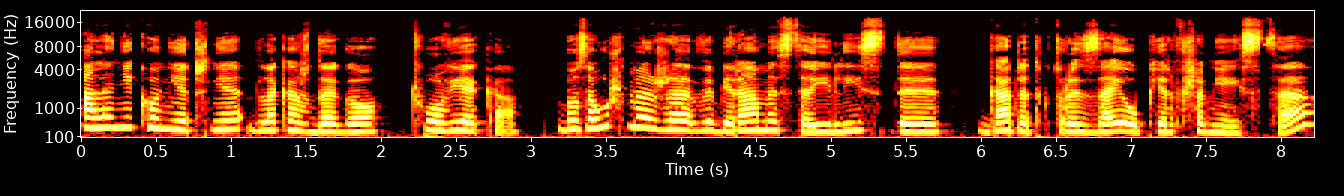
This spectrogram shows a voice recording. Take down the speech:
ale niekoniecznie dla każdego człowieka. Bo załóżmy, że wybieramy z tej listy gadżet, który zajął pierwsze miejsce,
